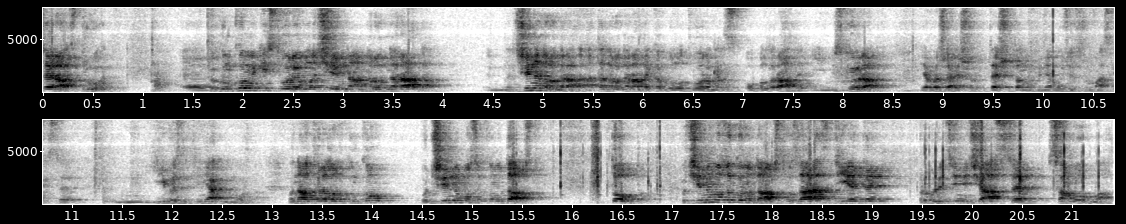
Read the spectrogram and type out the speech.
це раз, друге. Е, Виконком, який створювала чинна Народна Рада, не чинна Народна Рада, а та Народна Рада, яка була утворена з облради і міської ради. Я вважаю, що те, що там не прийняли участь громадськість, це її визнати ніяк не можна. Вона утворила виконком по чинному законодавству. Тобто, по чинному законодавству зараз діяти революційний час це самообман.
